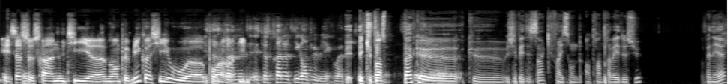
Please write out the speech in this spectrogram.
Et ça, ce sera un outil euh, grand public aussi ou euh, Et, pour ce sera un, outil- et ce sera un outil grand public. Ouais, Et, et tu penses pas que, que GPT-5, enfin, ils sont en train de travailler dessus OpenAI?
